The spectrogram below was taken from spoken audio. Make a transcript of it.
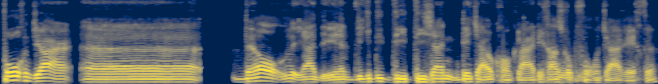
volgend jaar eh, wel... Ja, die, die, die, die, die zijn dit jaar ook gewoon klaar. Die gaan zich op volgend jaar richten.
